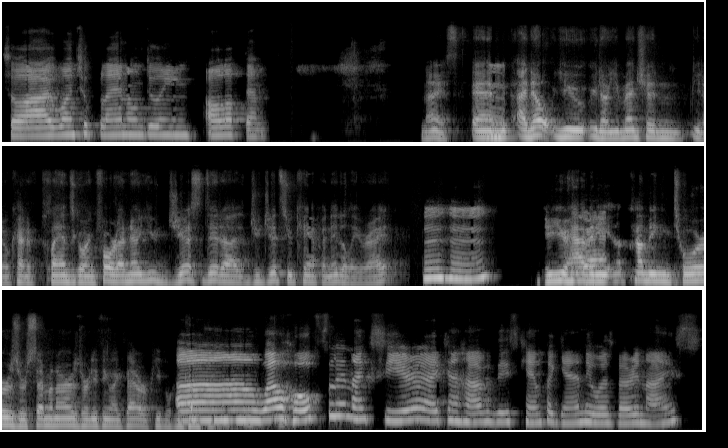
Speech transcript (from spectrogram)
So I want to plan on doing all of them. Nice. And I know you, you know, you mentioned, you know, kind of plans going forward. I know you just did a jujitsu camp in Italy, right? Mm-hmm. Do you have yeah. any upcoming tours or seminars or anything like that where people can come? Uh, well, hopefully next year I can have this camp again. It was very nice.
